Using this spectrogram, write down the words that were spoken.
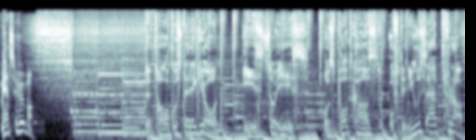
Merci vielmals. Der Tag aus der Region ist so ist. Aus Podcast auf der News App Frapp.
